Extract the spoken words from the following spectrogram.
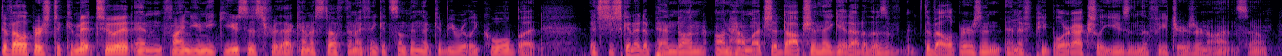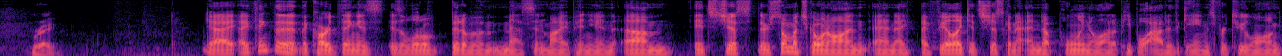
developers to commit to it and find unique uses for that kind of stuff, then I think it's something that could be really cool. But it's just going to depend on on how much adoption they get out of those developers and, and if people are actually using the features or not. So. Right. Yeah, I, I think the the card thing is is a little bit of a mess in my opinion. Um, it's just there's so much going on, and I, I feel like it's just going to end up pulling a lot of people out of the games for too long.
